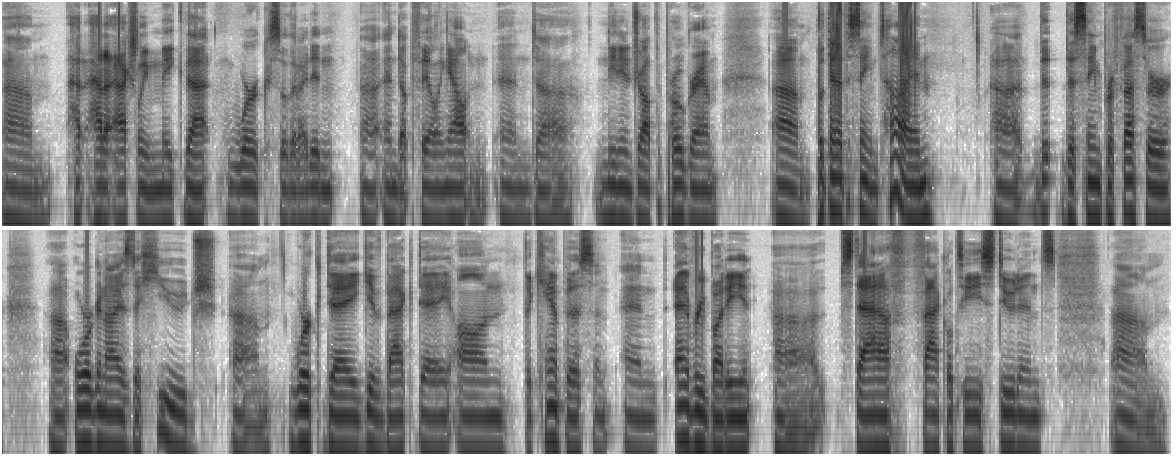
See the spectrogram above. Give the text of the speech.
um, how, how to actually make that work so that I didn't uh, end up failing out and and uh, needing to drop the program. Um, but then at the same time, uh, the the same professor uh, organized a huge um, work day, give back day on the campus, and, and everybody, uh, staff, faculty, students, um,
